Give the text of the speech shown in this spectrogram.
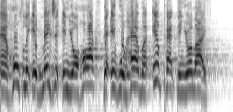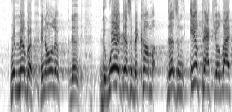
and hopefully it makes it in your heart that it will have an impact in your life. Remember, and only the, the word doesn't become, doesn't impact your life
